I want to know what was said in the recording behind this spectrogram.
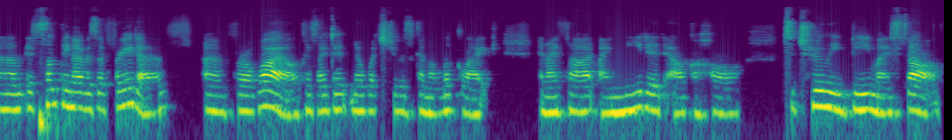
Um, it's something I was afraid of um, for a while because I didn't know what she was going to look like. And I thought I needed alcohol to truly be myself.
